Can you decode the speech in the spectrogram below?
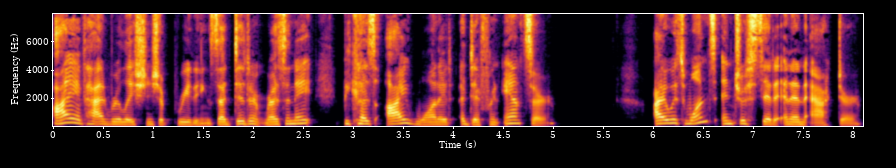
I have had relationship readings that didn't resonate because I wanted a different answer. I was once interested in an actor,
